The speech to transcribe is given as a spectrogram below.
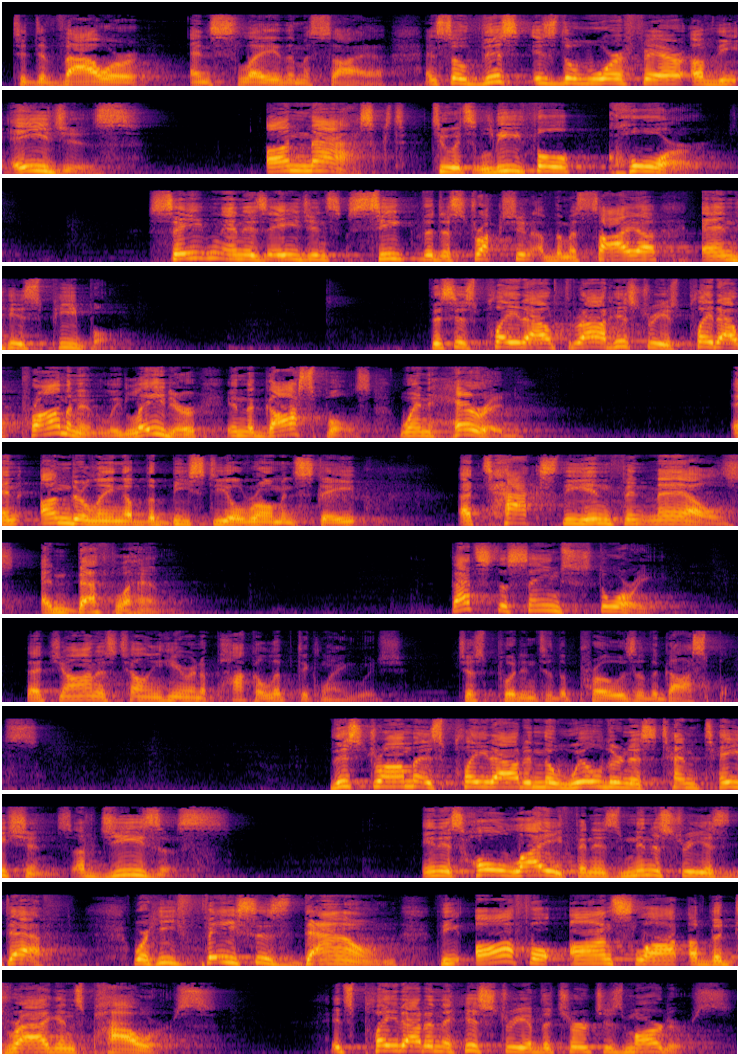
to devour and slay the Messiah. And so this is the warfare of the ages, unmasked to its lethal core. Satan and his agents seek the destruction of the Messiah and his people. This is played out throughout history, is played out prominently later in the Gospels when Herod, an underling of the bestial Roman state, attacks the infant males in Bethlehem That's the same story that John is telling here in apocalyptic language, just put into the prose of the Gospels. This drama is played out in the wilderness temptations of Jesus, in his whole life and his ministry as death, where he faces down the awful onslaught of the dragon's powers. It's played out in the history of the church's martyrs.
